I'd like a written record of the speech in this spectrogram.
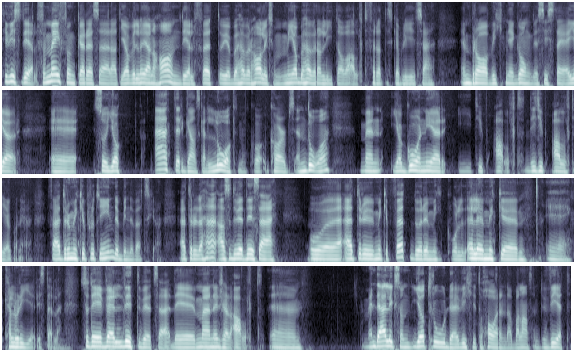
till viss del. För mig funkar det så här att jag vill gärna ha en del fett och jag behöver ha liksom, men jag behöver ha lite av allt för att det ska bli så här en bra viktnedgång det sista jag gör. Eh, så jag äter ganska lågt med carbs ändå, men jag går ner i typ allt. Det är typ allt jag går ner. För äter du mycket protein, det binder vätska. Äter du det här, alltså du vet det är så här, och eh, äter du mycket fett, då är det mycket, kol, eller mycket eh, kalorier istället. Så det är väldigt, du vet så här, det managerar allt. Eh, men det är liksom, jag tror det är viktigt att ha den där balansen. Du vet,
